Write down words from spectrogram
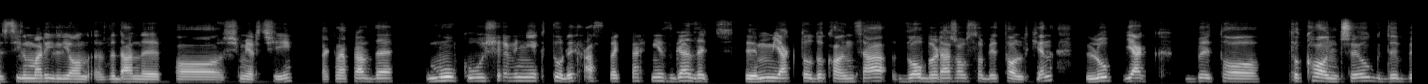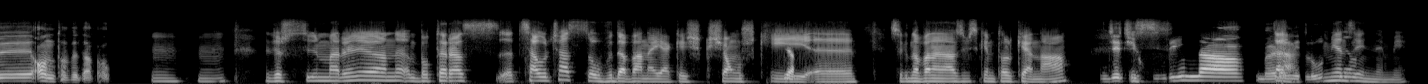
y, Silmarillion wydany po śmierci tak naprawdę mógł się w niektórych aspektach nie zgadzać z tym, jak to do końca wyobrażał sobie Tolkien lub jakby to dokończył, gdyby on to wydawał. Mhm. Chociaż Silmarillion, bo teraz cały czas są wydawane jakieś książki ja. e, sygnowane nazwiskiem Tolkiena. Dzieci Hurina, tak, między innymi.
